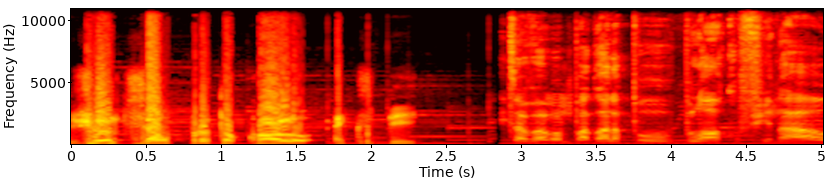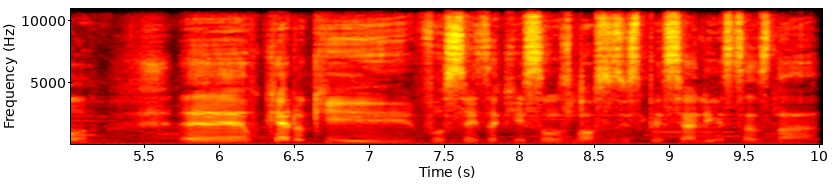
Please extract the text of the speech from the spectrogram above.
Junte-se ao protocolo XP. Então vamos agora pro bloco final. É, eu quero que vocês aqui são os nossos especialistas na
